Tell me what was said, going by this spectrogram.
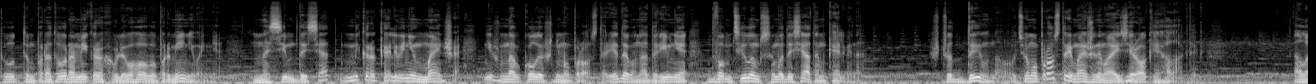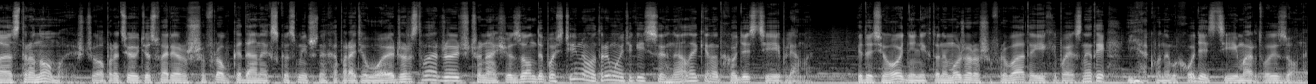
Тут температура мікрохвильового випромінювання на 70 мікрокельвінів менша, ніж в навколишньому просторі, де вона дорівнює 2,7 Кельвіна. Що дивно, у цьому просторі майже немає зірок і галактик. Але астрономи, що працюють у сфері розшифровки даних з космічних апаратів Voyager, стверджують, що наші зонди постійно отримують якісь сигнали, які надходять з цієї плями. І до сьогодні ніхто не може розшифрувати їх і пояснити, як вони виходять з цієї мертвої зони.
